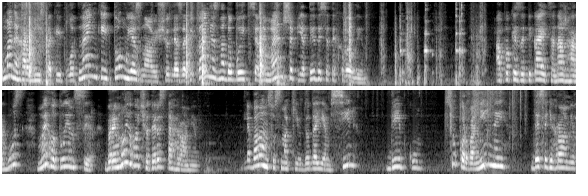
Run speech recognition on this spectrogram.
У мене гарбуз такий плотненький, тому я знаю, що для запікання знадобиться не менше 50 хвилин. А поки запікається наш гарбуз, ми готуємо сир. Беремо його 400 грамів. Для балансу смаків додаємо сіль, дрібку, цукор ванільний 10 грамів,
